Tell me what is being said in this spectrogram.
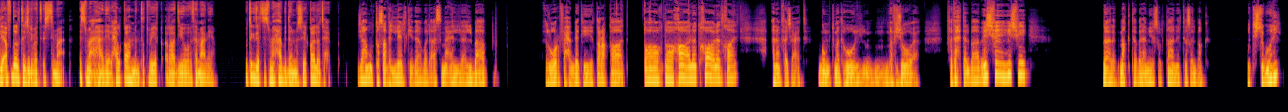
لأفضل تجربة استماع. اسمع هذه الحلقة من تطبيق راديو ثمانية. وتقدر تسمعها بدون موسيقى لو تحب. جاء منتصف الليل كذا ولا أسمع ال- الباب الغرفة حقتي طرقات طاخ طاخ خالد خالد خالد. أنا انفجعت. قمت مذهول مفجوع. فتحت الباب إيش في؟ إيش في؟ قالت مكتب الأمير سلطان يتصل بك. وتشتقوا لي؟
